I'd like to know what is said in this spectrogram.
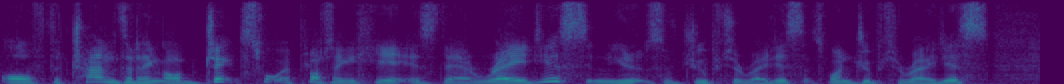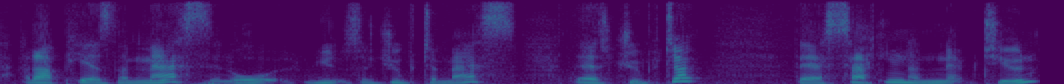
of the transiting objects. What we're plotting here is their radius in units of Jupiter radius. That's one Jupiter radius. And up here is the mass in all units of Jupiter mass. There's Jupiter. There's Saturn and Neptune.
